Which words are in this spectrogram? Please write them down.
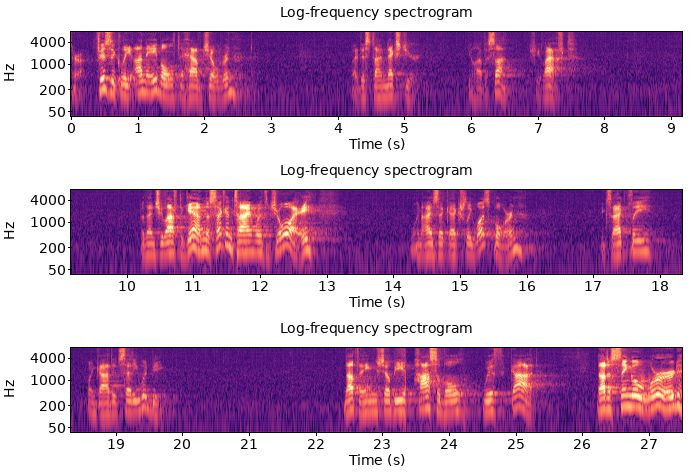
They're physically unable to have children. By this time next year, you'll have a son. She laughed. But then she laughed again, the second time with joy, when Isaac actually was born, exactly when God had said he would be. Nothing shall be impossible with God. Not a single word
